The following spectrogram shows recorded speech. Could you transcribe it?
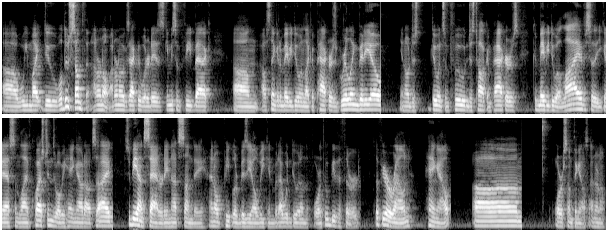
uh, we might do we'll do something. I don't know. I don't know exactly what it is. Give me some feedback. Um, I was thinking of maybe doing like a Packers grilling video. You know, just doing some food and just talking Packers. Could maybe do a live so that you can ask some live questions while we hang out outside. Would be on Saturday, not Sunday. I know people are busy all weekend, but I wouldn't do it on the fourth. It would be the third. So if you're around, hang out. Um, or something else. I don't know.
